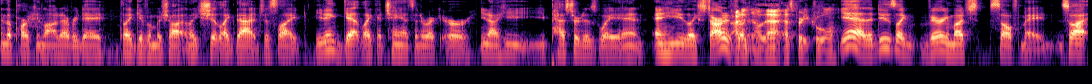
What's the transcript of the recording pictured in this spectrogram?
in the parking lot every day to like give him a shot and like shit like that. Just like he didn't get like a chance in a record, or you know he he pestered his way in, and he like started. I didn't know that. That's pretty cool. Yeah, the dude's like very much self-made. So I,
